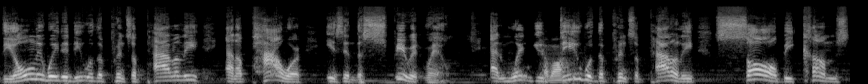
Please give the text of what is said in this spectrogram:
The only way to deal with a principality and a power is in the spirit realm. And when you deal with the principality, Saul becomes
